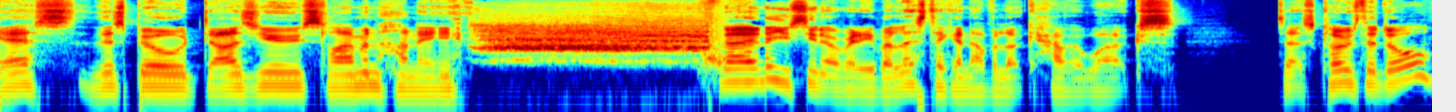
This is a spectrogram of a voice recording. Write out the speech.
Yes, this build does use slime and honey. now, I know you've seen it already, but let's take another look how it works. So let's close the door.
